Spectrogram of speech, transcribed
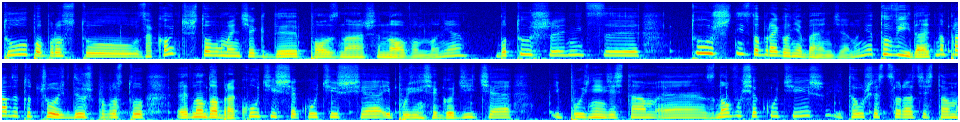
tu po prostu zakończysz to w momencie, gdy poznasz nową, no nie? Bo tu już y, nic y, tu już nic dobrego nie będzie. No nie, to widać, naprawdę to czuć, gdy już po prostu, e, no dobra, kłócisz się, kłócisz się i później się godzicie i później gdzieś tam znowu się kłócisz i to już jest coraz gdzieś tam,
